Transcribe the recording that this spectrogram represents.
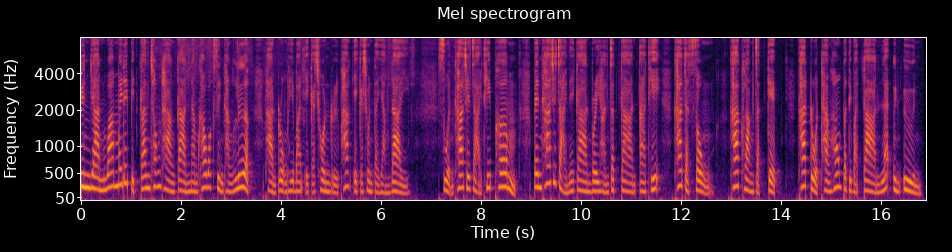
ยืนยันว่าไม่ได้ปิดกั้นช่องทางการนำเข้าวัคซีนทางเลือก ผ่านโรงพยาบาลเอกชน หรือภาคเอกชนแต่อย่างใดส่วนค่าใช้จ่ายที่เพิ่ม เป็นค่าใช้จ่ายในการบริหารจัดการอาทิ ค่าจัดส่ง ค่าคลังจัดเก็บ ค่าตรวจทางห้องปฏิบัติการและอื่นๆ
